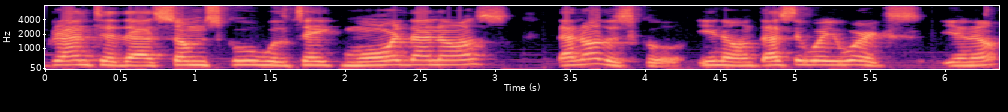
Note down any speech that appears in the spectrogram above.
granted that some school will take more than us than other school. You know, that's the way it works. You know.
